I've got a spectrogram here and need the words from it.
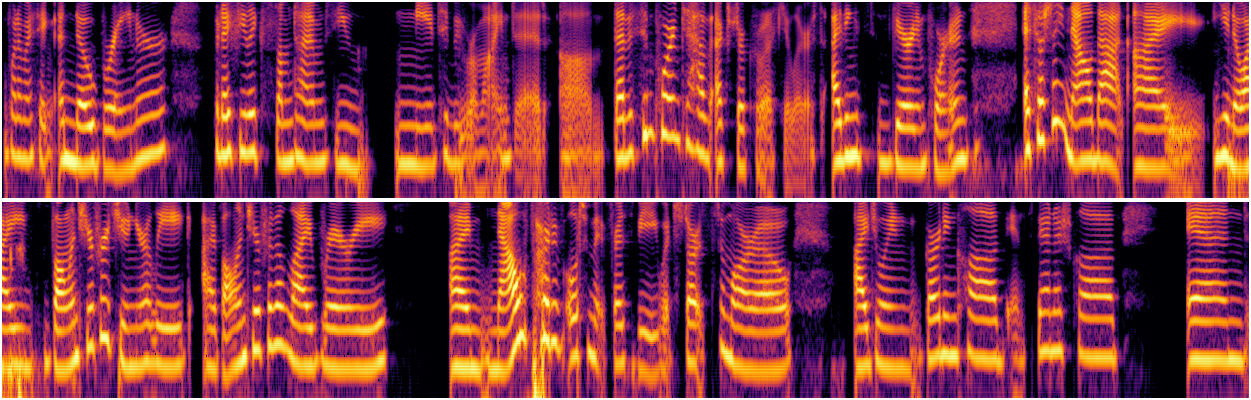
what am I saying? A no-brainer, but I feel like sometimes you need to be reminded, um, that it's important to have extracurriculars. I think it's very important, especially now that I you know, I volunteer for Junior League, I volunteer for the library, I'm now part of Ultimate Frisbee, which starts tomorrow. I join gardening club and Spanish club, and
